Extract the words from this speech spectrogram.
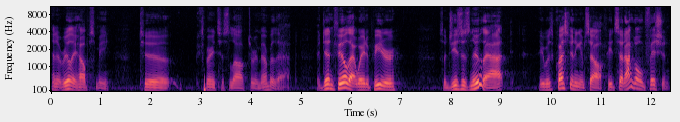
And it really helps me to experience His love, to remember that. It didn't feel that way to Peter, so Jesus knew that. He was questioning himself. He'd said, I'm going fishing.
